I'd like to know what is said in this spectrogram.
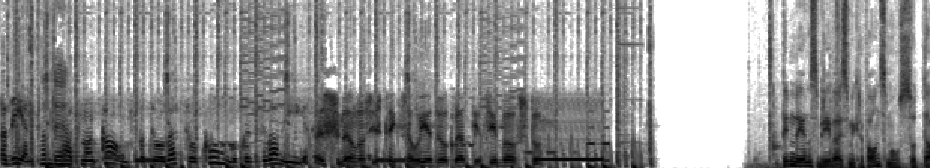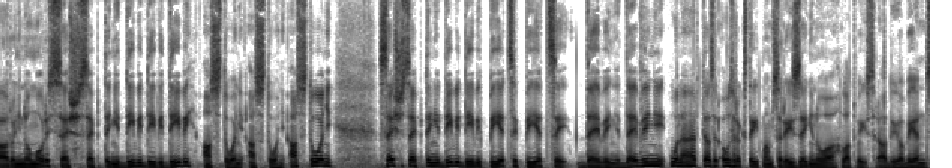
Labdien! Labdien. Kāds man kauns par to veco kungu, kas zvanīja? Es vēlos izteikt savu viedokli attiecībā uz to. Pirmdienas brīvais mikrofons mūsu tāruņa numurs 6722, 888, 672, 559, un ērti uzrakstīt mums arī ziņu no Latvijas Rādio 1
